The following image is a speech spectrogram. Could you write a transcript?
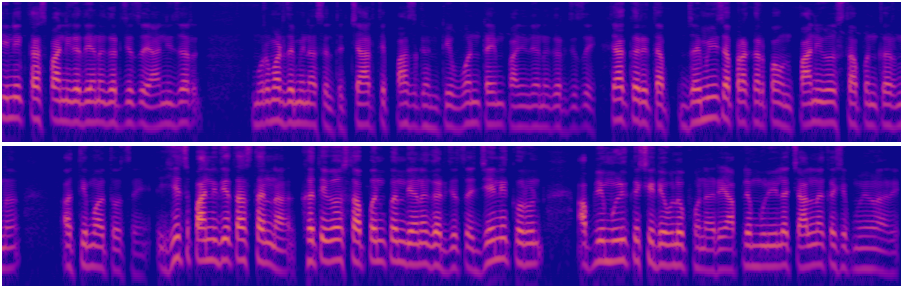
तीन एक तास पाणी देणं गरजेचं आहे. आणि जर मुरमाड जमीन असेल तर चार ते पाच घंटे वन टाईम पाणी देणं गरजेचं आहे. त्याकरिता जमिनीचा प्रकार पाहून पाणी व्यवस्थापन करणं अतिमहत्त्वाचं आहे. हेच पाणी देत असताना खते व्यवस्थापन पण देणं गरजेचं आहे. जेणेकरून आपली मुळी कशी डेव्हलप होणार आहे आपल्या मुलीला चालना कशी मिळणार आहे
